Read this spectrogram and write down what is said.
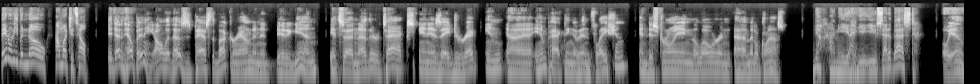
they don't even know how much it's helped. It doesn't help any. All it does is pass the buck around, and it, it again. It's another tax and is a direct in uh, impacting of inflation and destroying the lower and uh, middle class. Yeah, I mean, you, you said it best. Oh yeah.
